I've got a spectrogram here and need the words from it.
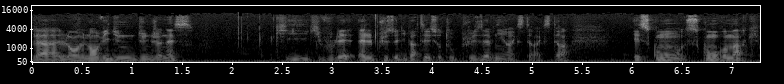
l'envie d'une jeunesse qui, voulait, elle, plus de liberté et surtout plus d'avenir, etc., etc. Et ce qu'on remarque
